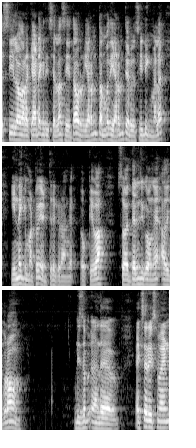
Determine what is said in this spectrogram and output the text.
எஸ்சியில் வர கேட்டகரிஸ் எல்லாம் சேர்த்தா ஒரு இரநூத்தம்பது இரநூத்தி அறுபது சீட்டுக்கு மேலே இன்றைக்கி மட்டும் எடுத்துருக்குறாங்க ஓகேவா ஸோ அதை தெரிஞ்சுக்கோங்க. அதுக்கப்புறம் டிசப் அந்த எக்ஸர்வீஸ்மென்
